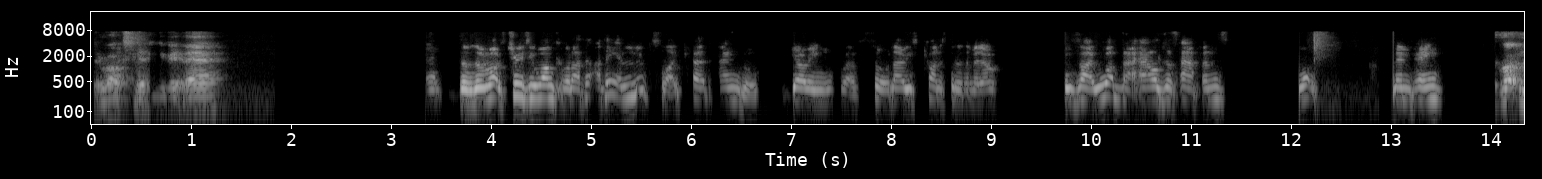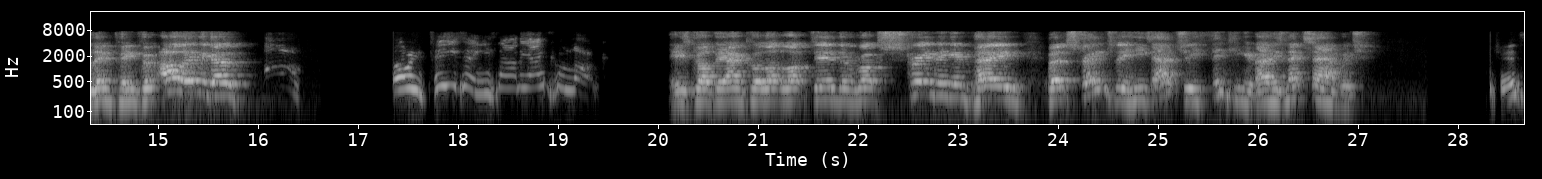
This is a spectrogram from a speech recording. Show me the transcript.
The Rock slipping a bit there. The, the Rock's choosing one corner. I, th- I think it looks like Kurt Angle going, well, sort of, no, he's kind of still in the middle. He's like, what the hell just happened? What's limping? The Rock limping from. Oh, here we go. Oh, oh he's teasing. He's now the ankle lock. He's got the ankle lock locked in. The Rock screaming in pain, but strangely, he's actually thinking about his next sandwich. Which is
